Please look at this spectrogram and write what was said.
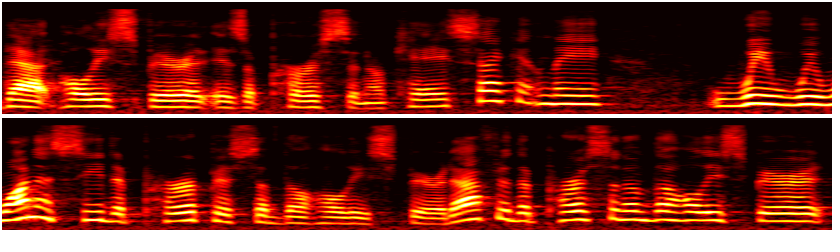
that Holy Spirit is a person, okay? Secondly, we, we want to see the purpose of the Holy Spirit. After the person of the Holy Spirit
